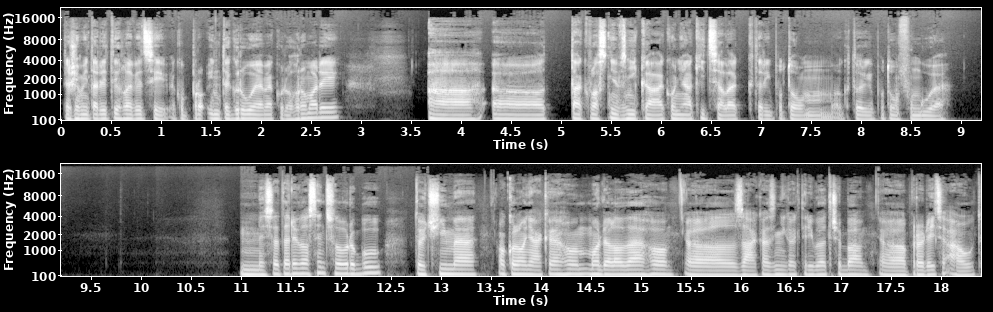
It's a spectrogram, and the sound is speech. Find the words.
Takže my tady tyhle věci jako prointegrujeme jako dohromady a tak vlastně vzniká jako nějaký celek, který potom, který potom funguje. My se tady vlastně celou dobu točíme okolo nějakého modelového uh, zákazníka, který byl třeba uh, prodejce aut,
